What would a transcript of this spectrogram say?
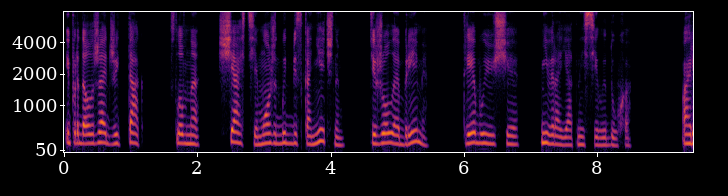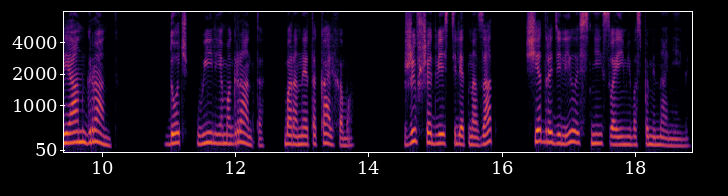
и продолжать жить так, словно счастье может быть бесконечным, тяжелое бремя, требующее невероятной силы духа. Ариан Грант, дочь Уильяма Гранта, баронета Кальхама, жившая 200 лет назад, щедро делилась с ней своими воспоминаниями.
